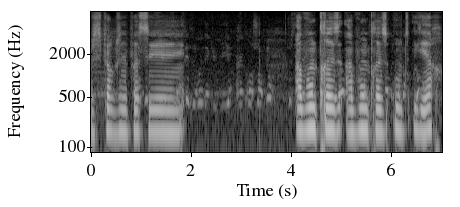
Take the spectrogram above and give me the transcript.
j'espère que j'ai passé bon 13, un bon 13 août hier.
